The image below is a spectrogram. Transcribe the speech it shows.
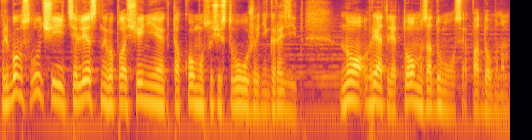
В любом случае, телесное воплощение к такому существу уже не грозит. Но вряд ли Том задумался о подобном.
